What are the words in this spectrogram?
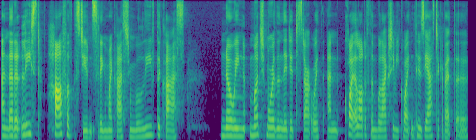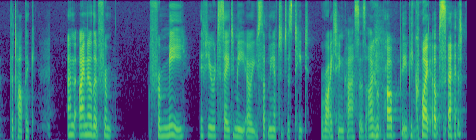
and that at least half of the students sitting in my classroom will leave the class knowing much more than they did to start with. And quite a lot of them will actually be quite enthusiastic about the, the topic. And I know that from for me, if you were to say to me, "Oh, you suddenly have to just teach writing classes," I would probably be quite upset.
